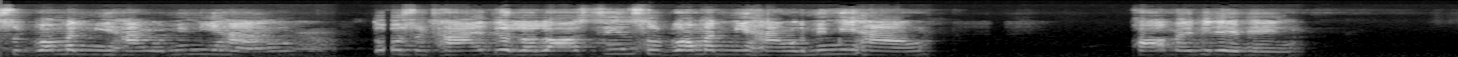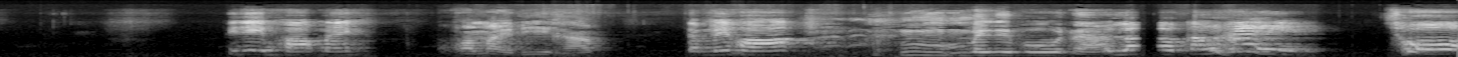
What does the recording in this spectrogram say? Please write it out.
มันสิ้นสุดว่ามันมีหางหรือไม่มีหาง ตัวสุดท้ายเดี๋ยวเรารอสิ้นสุดว่ามันมีหางหรือไม่มีหางเพราะไหมพี่เดย์เพลงพี่เดย์เพราะไหมความหมายดีครับ แต่ไม่เพราะไม่ได้พูดนะ เราต้องให้โชค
